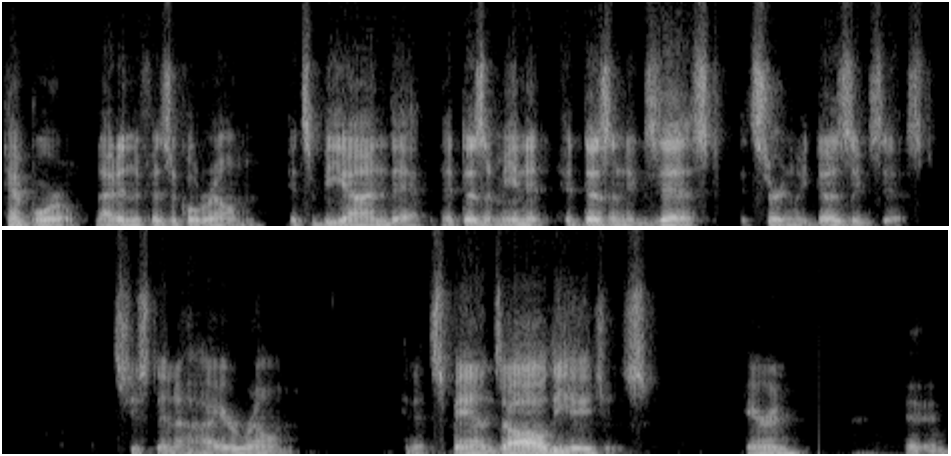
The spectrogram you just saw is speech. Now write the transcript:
temporal, not in the physical realm it's beyond that. It doesn't mean it, it doesn't exist. It certainly does exist. It's just in a higher realm. And it spans all the ages. Aaron? And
